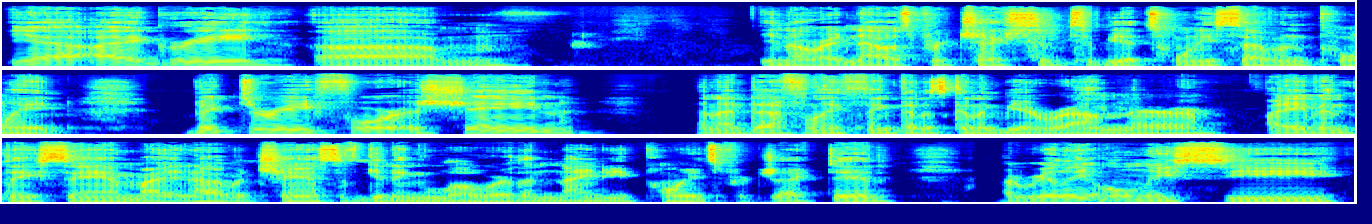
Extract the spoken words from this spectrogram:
Yeah, I agree. Um, you know, right now it's projected to be a 27 point victory for a Shane, and I definitely think that it's going to be around there. I even think Sam might have a chance of getting lower than 90 points projected. I really only see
